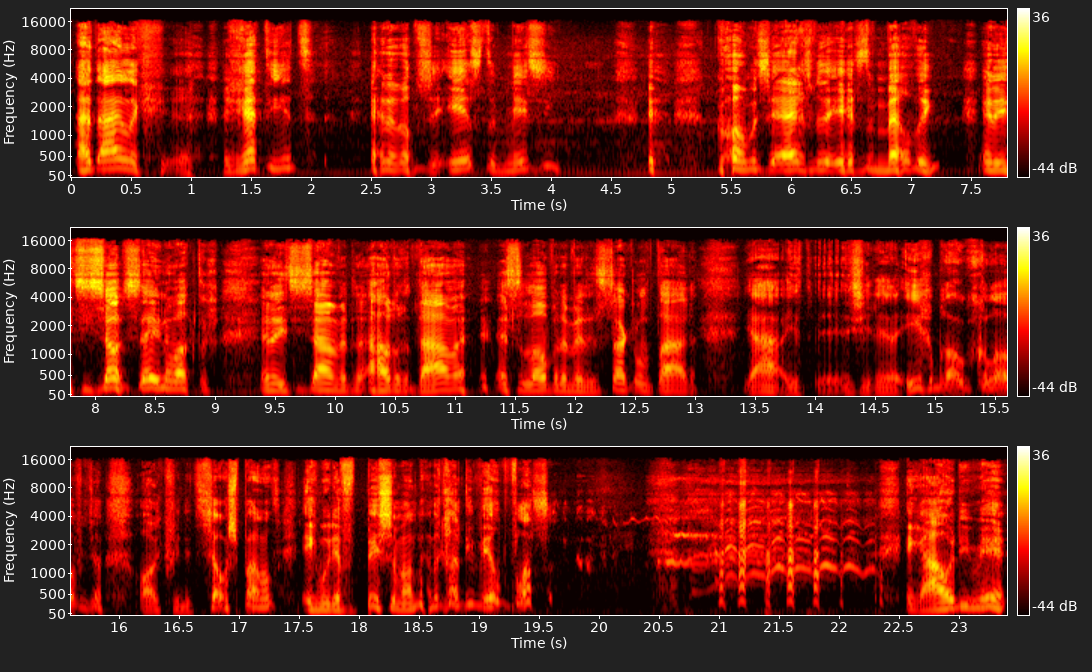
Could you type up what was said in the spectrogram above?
uiteindelijk eh, redt hij het. En dan op zijn eerste missie komen ze ergens met de eerste melding. En dan is hij zo zenuwachtig. En dan is hij samen met een oudere dame. En ze lopen dan met een zaklantaarn. Ja, het is hier eh, ingebroken geloof ik. Oh, ik vind het zo spannend. Ik moet even pissen man. En dan gaat hij wild plassen. ik hou het niet meer.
